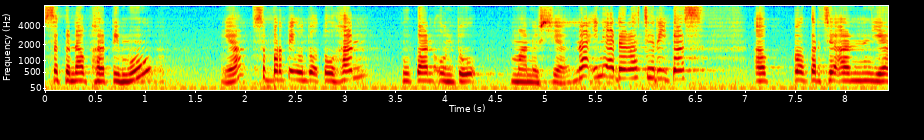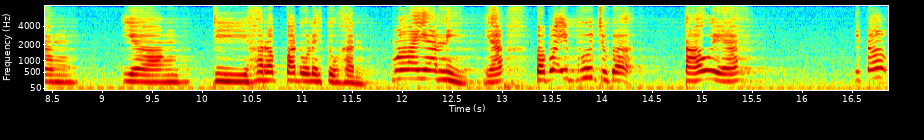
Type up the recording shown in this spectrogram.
segenap hatimu ya, seperti untuk Tuhan bukan untuk manusia. Nah, ini adalah ciri khas uh, pekerjaan yang yang diharapkan oleh Tuhan melayani ya. Bapak Ibu juga tahu ya. Kita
